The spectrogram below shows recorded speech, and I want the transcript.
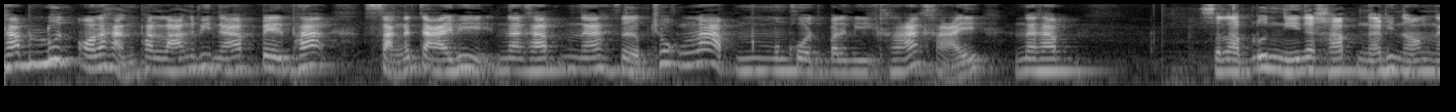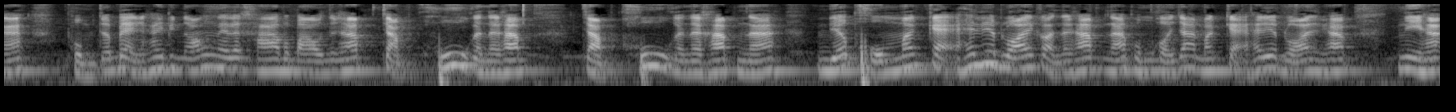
ครับ รุ่นอรหันพันล้านนะพี่นะ เป็นพระสังกระจายพี่นะครับนะเสริมโชคลาภมงคลบารมีค้าขายนะครับสำหรับรุ่นนี้นะครับนะพี่น้องนะ ผมจะแบ่งให้พี่น้องในราคาเบาๆนะครับ จับคู่กันนะครับ จับคู่กันนะครับนะ เดี๋ยวผมมาแกะให้เรียบร้อยก่อนนะครับ นะ ผมขออนุญาตมาแกะให้เรียบร้อยนะครับ นี่ฮะ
